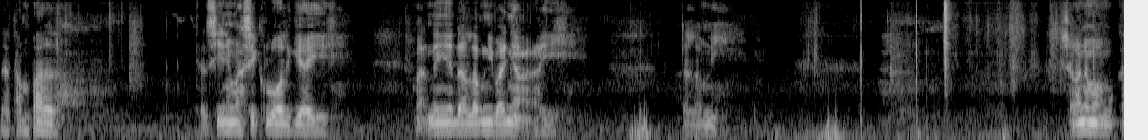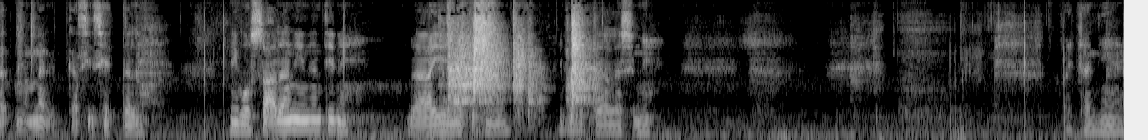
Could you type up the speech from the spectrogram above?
Dah tampal. Kat sini masih keluar lagi air. Maknanya dalam ni banyak air. Dalam ni. Macam mana mahu nak kasih settle? Ni rosak dah ni nanti ni. Dah air ni ke sini. Ni pun kita alas ni Baca ni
